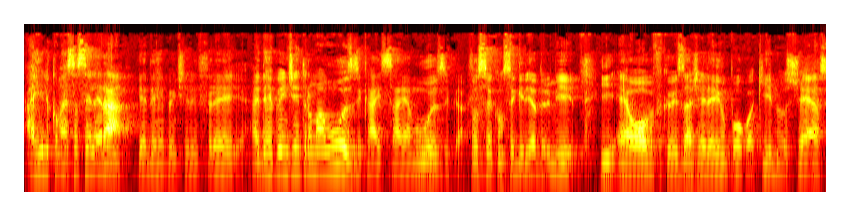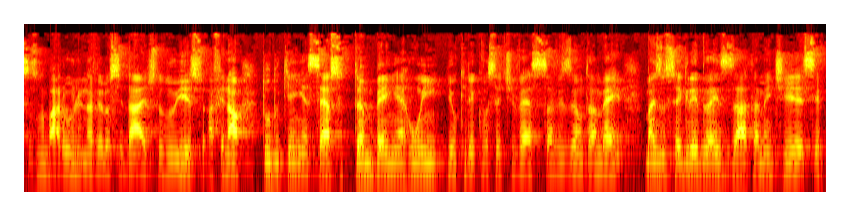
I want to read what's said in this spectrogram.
aí ele começa a acelerar e aí de repente ele freia. Aí de repente entra uma música, aí sai a música. Você conseguiria dormir? E é óbvio que eu exagerei um pouco aqui nos gestos, no barulho, na velocidade, tudo isso. Afinal, tudo que é em excesso também é ruim e eu queria que você tivesse essa visão também. Mas o segredo é exatamente esse.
